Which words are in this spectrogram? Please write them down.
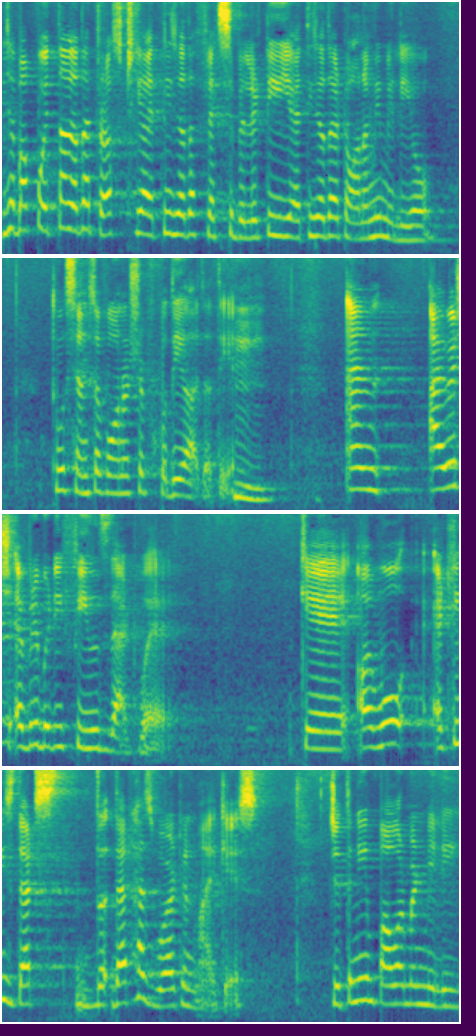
جب آپ کو اتنا زیادہ ٹرسٹ یا اتنی زیادہ فلیکسیبلٹی یا اتنی زیادہ اٹانومی ملی ہو تو وہ سینس آف اونرشپ خود ہی آ جاتی ہے۔ And I wish everybody feels that way کہ اور وہ at least that's that has work in my case جتنی امپاورمنٹ ملی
